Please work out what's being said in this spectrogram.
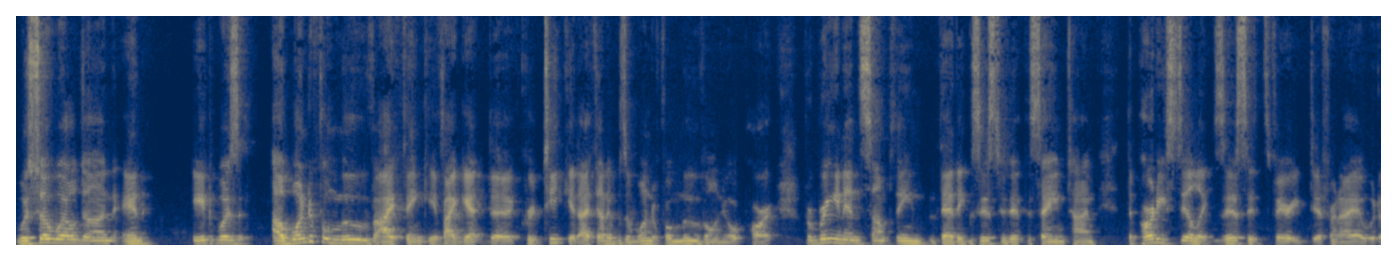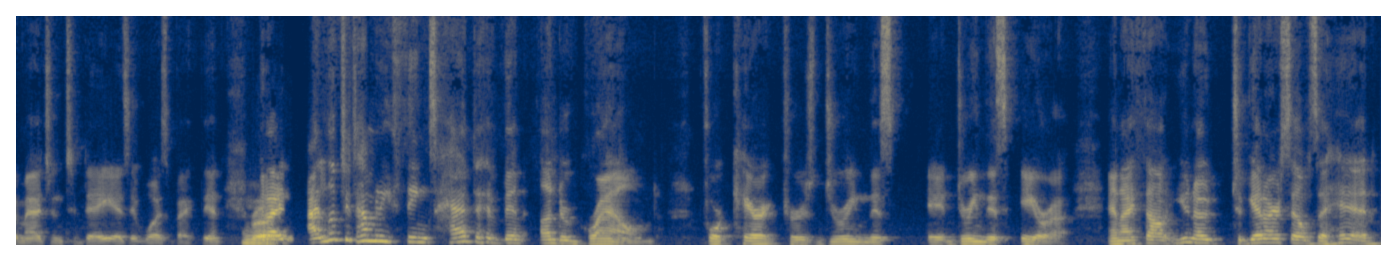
was so well done, and it was a wonderful move. I think, if I get to critique it, I thought it was a wonderful move on your part for bringing in something that existed at the same time. The party still exists; it's very different, I would imagine, today as it was back then. But I, I looked at how many things had to have been underground for characters during this eh, during this era, and I thought, you know, to get ourselves ahead,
